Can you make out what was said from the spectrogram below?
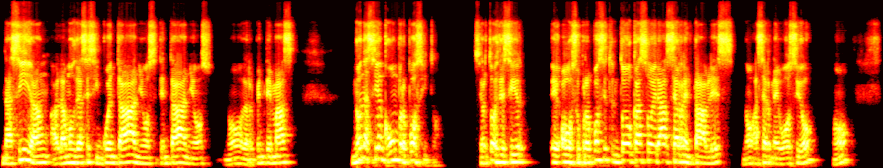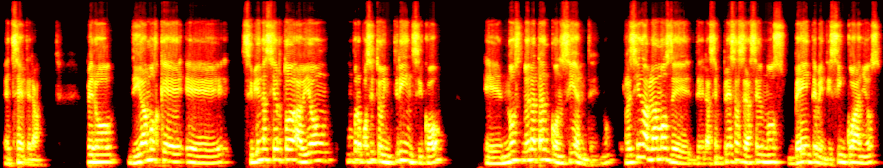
nacían, hablamos de hace 50 años, 70 años, ¿no? De repente más, no nacían con un propósito, ¿cierto? Es decir, eh, o su propósito en todo caso era ser rentables, ¿no? Hacer negocio, ¿no? Etcétera. Pero digamos que, eh, si bien es cierto, había un, propósito intrínseco, eh, no, no, era tan consciente. Recién hablamos de, de, las empresas de hace unos 20, 25 años,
